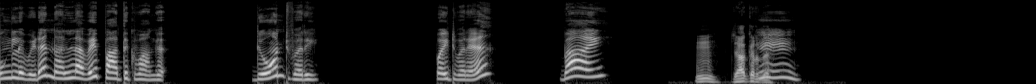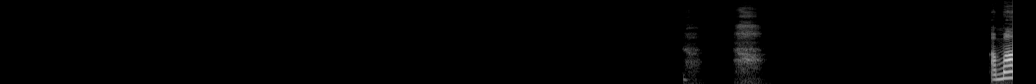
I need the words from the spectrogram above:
உங்களை விட நல்லாவே பாத்துக்குவாங்க. டோன்ட் வரி போயிட்டு வரேன். பாய் ம் ஜாக்கிரதை. ம் அம்மா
